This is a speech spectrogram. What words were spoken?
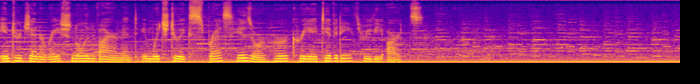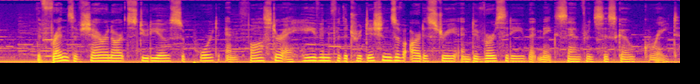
intergenerational environment in which to express his or her creativity through the arts. The Friends of Sharon Arts Studio support and foster a haven for the traditions of artistry and diversity that make San Francisco great.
